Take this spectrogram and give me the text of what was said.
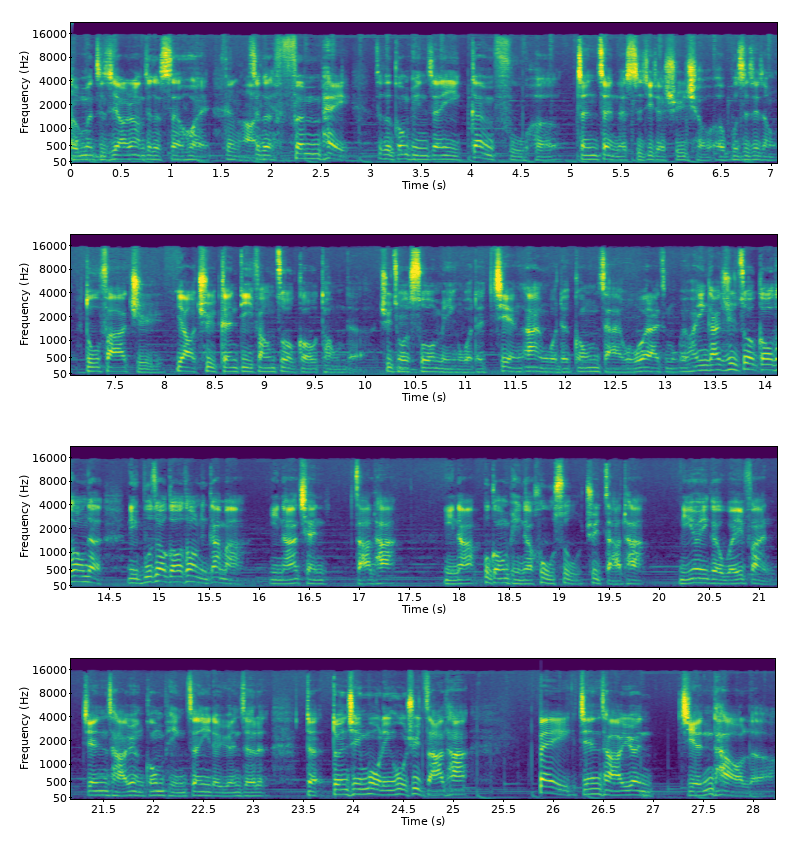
我们只是要让这个社会更好，这个分配、这个公平正义更符合真正的实际的需求，而不是这种都发局要去跟地方做沟通的，去做说明我的建案、我的公宅、我未来怎么规划，应该去做沟通的。你不做沟通，你干嘛？你拿钱砸他，你拿不公平的户数去砸他，你用一个违反监察院公平正义的原则的的敦亲睦邻户去砸他，被监察院。检讨了，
